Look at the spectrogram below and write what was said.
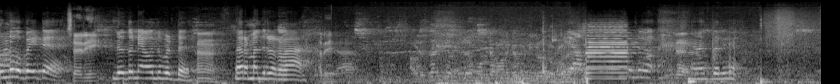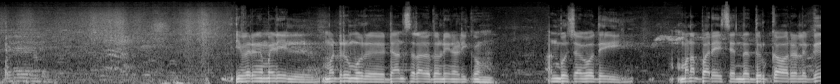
உள்ளுக்கு போயிட்டு சரி. இந்த துணி அவுந்து போட்டு. வேற மந்திட்டு எனக்கு தெரியும். இவருங்க மேடையில் மற்றும் ஒரு டான்ஸராக தோண்டி நடிக்கும் அன்பு சகோதரி மணப்பாறையை சேர்ந்த துர்கா அவர்களுக்கு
